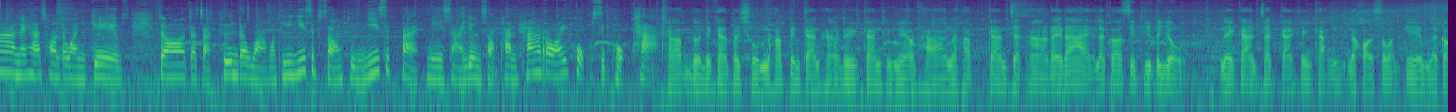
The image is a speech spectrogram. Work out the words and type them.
5 นะคะชอนตะวันเกมส์จะจะจัดขึ้นระหว่างวันที่ 22 ถึง 28 เมษายน 2566 ค่ะ ครับ โดยในการประชุมนะครับเป็นการหารือกันถึงแนวทางนะครับการจัดหารายได้และก็สิทธิประโยชน์ในการจัดการแข่งขันนครสวรรค์เกม และก็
